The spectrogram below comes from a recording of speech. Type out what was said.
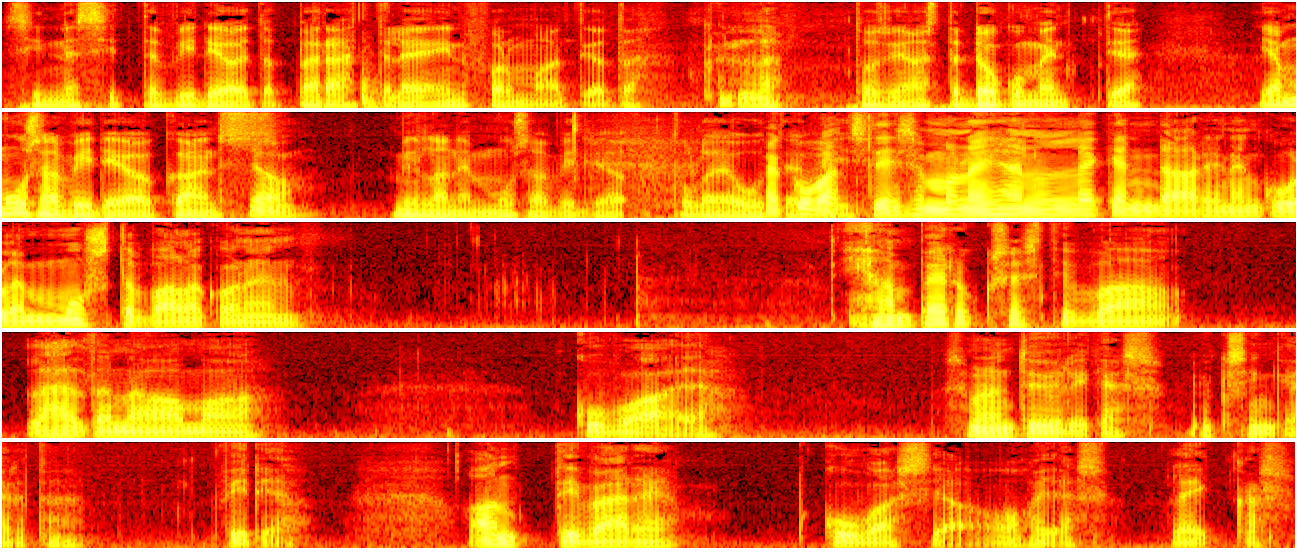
sinne sitten videoita pärähtelee informaatiota, Kyllä. tosiaan sitä dokumenttia. Ja musavideo kanssa. Joo. Millainen musavideo tulee Me uuteen kuvattiin semmoinen ihan legendaarinen, kuule mustavalkoinen, ihan peruksesti vaan läheltä naamaa kuvaa ja semmoinen tyylikäs, yksinkertainen video. Antti Väre kuvas ja ohjas, leikkas.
